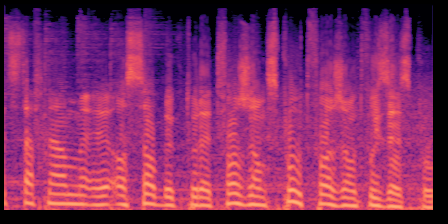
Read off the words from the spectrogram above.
Przedstaw nam y, osoby, które tworzą, współtworzą Twój zespół.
